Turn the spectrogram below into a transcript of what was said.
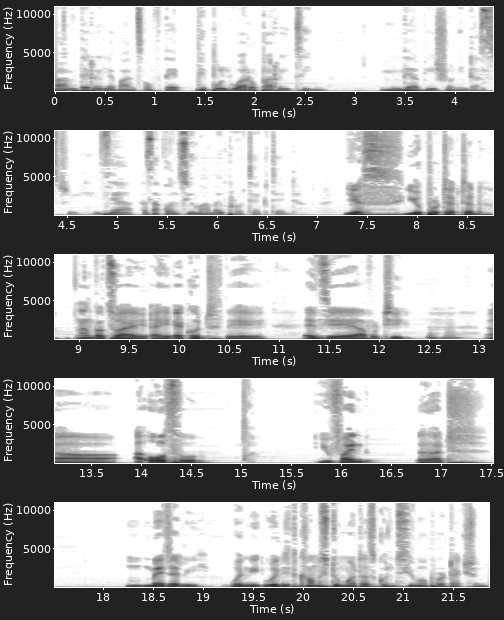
um, the relevance of the people who are operating in the aviation industry? Is there, as a consumer, am I protected? Yes, you're protected, and that's why I echoed the NCAART. Uh, also, you find that majorly when it, when it comes to matters consumer protection,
